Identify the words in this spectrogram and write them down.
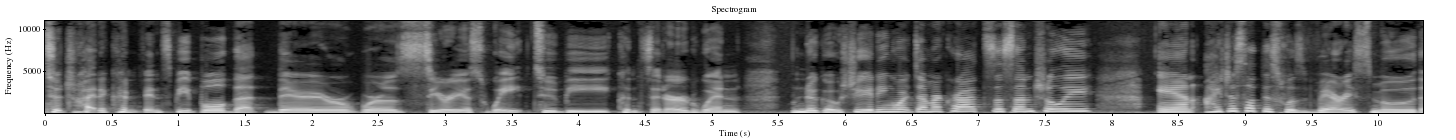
to try to convince people that there was serious weight to be considered when negotiating with Democrats, essentially. And I just thought this was very smooth,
